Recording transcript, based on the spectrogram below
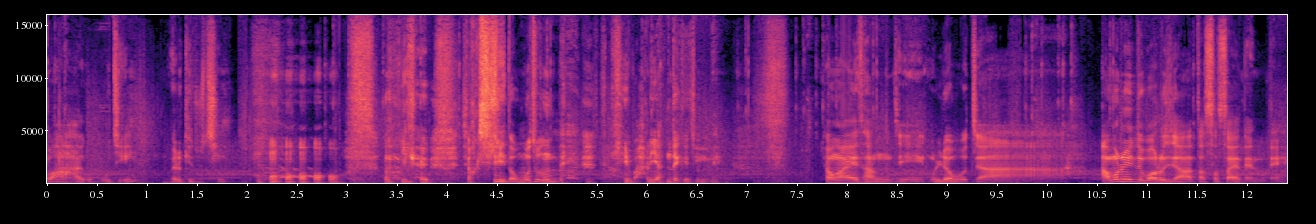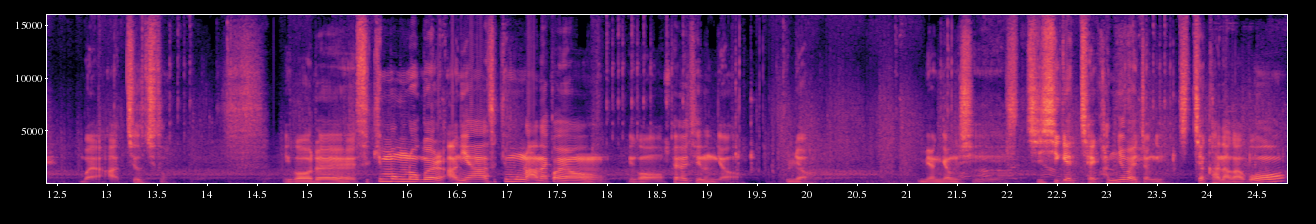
와 이거 뭐지? 왜 이렇게 좋지? 이게 확실히 너무 좋은데? 이게 말이 안 되게 좋네. 평화의 상징 올려보자. 아무리 일도 벌어지지 않았다 썼어야 되는데. 뭐야 아 취소 취소. 이거를 스킨 목록을 아니야 스킨 목록 안 할 거예요 이거 페널티 능력 돌려. 임명경 씨 지시계책 환유 발전기? 지책 하나 가고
